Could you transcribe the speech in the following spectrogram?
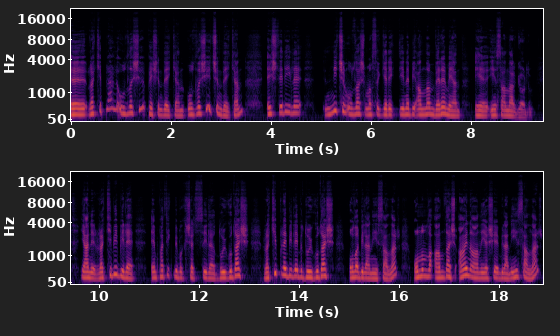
Ee, rakiplerle uzlaşı peşindeyken, uzlaşı içindeyken eşleriyle niçin uzlaşması gerektiğine bir anlam veremeyen e, insanlar gördüm. Yani rakibi bile empatik bir bakış açısıyla duygudaş, rakiple bile bir duygudaş olabilen insanlar, onunla andaş, aynı anı yaşayabilen insanlar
